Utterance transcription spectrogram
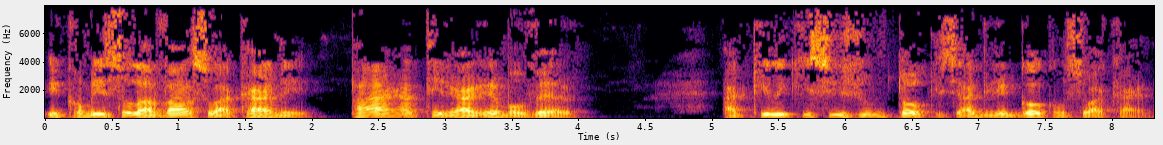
e com isso lavar sua carne para tirar, remover aquilo que se juntou, que se agregou com sua carne.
